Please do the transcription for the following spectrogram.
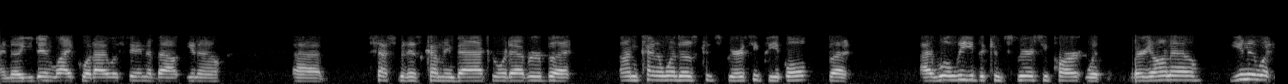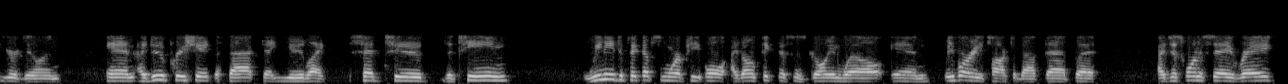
I know you didn't like what I was saying about, you know, uh, Cespedes coming back or whatever, but I'm kind of one of those conspiracy people. But I will leave the conspiracy part with Mariano. You knew what you're doing, and I do appreciate the fact that you like said to the team, we need to pick up some more people. I don't think this is going well, and we've already talked about that. But I just want to say, Ray,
